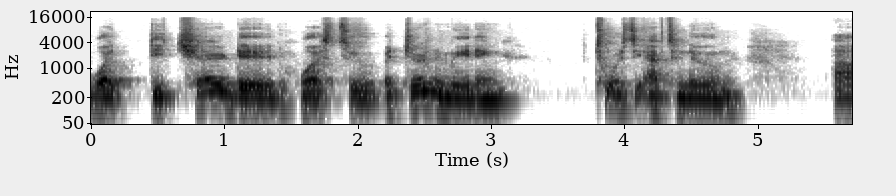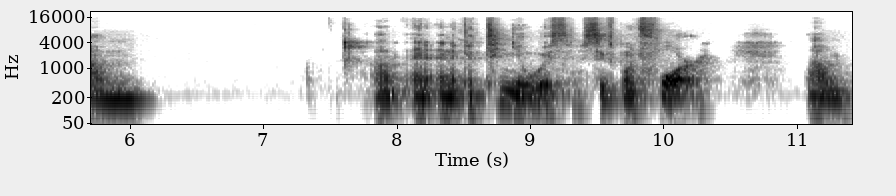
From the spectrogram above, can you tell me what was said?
what the chair did was to adjourn the meeting towards the afternoon um, um, and, and continue with 6.4. Um,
